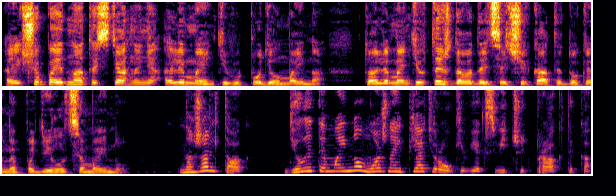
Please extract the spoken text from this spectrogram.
А якщо поєднати стягнення аліментів і поділ майна, то аліментів теж доведеться чекати, доки не поділиться майно. На жаль, так. Ділити майно можна і 5 років, як свідчить практика.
